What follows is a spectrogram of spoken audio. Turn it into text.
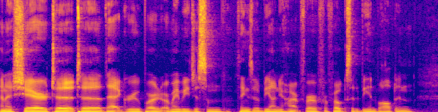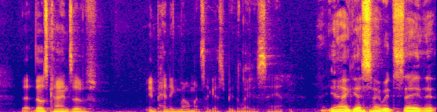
kind of share to to that group, or or maybe just some things that would be on your heart for for folks that would be involved in th- those kinds of impending moments. I guess would be the way to say it. Yeah, I guess I would say that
